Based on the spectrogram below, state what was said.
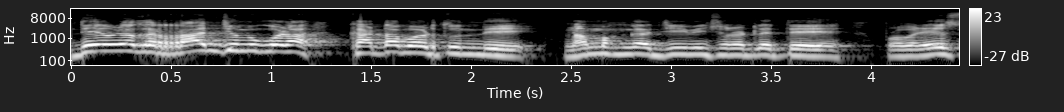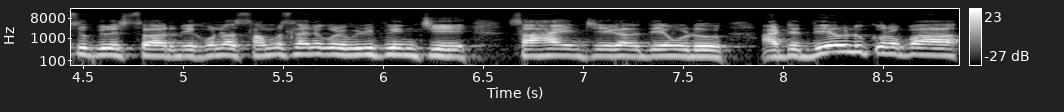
దేవుని యొక్క రాజ్యము కూడా కట్టబడుతుంది. నమ్మకంగా జీవించినట్లయితే ప్రభు యేసుక్రీస్తు వారు నీకున్న సమస్యలను కూడా విడిపించి సహాయం చేయగల దేవుడు. అటు దేవుని కృప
